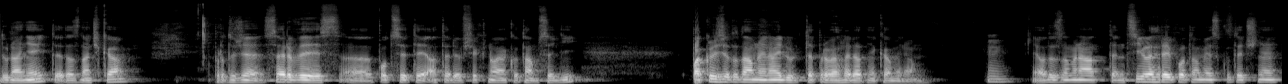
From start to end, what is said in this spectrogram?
jdu na něj, to je ta značka, protože servis, eh, pocity a tedy všechno jako tam sedí. Pak, když to tam nenajdu, teprve hledat někam jinam. Hmm. Jo, to znamená, ten cíl hry potom je skutečně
